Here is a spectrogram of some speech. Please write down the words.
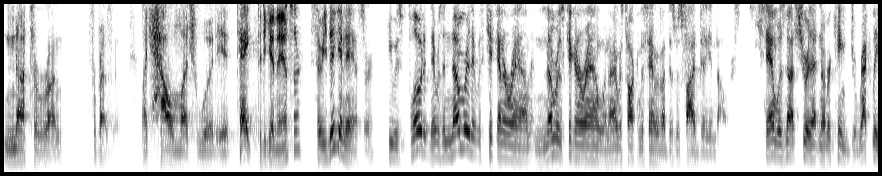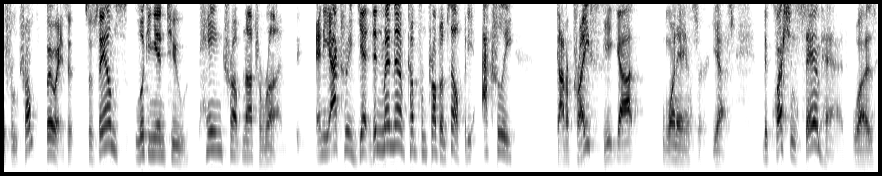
not to run for president. Like, how much would it take? Did he get an answer? So he did get an answer. He was floated. There was a number that was kicking around, and the number was kicking around when I was talking to Sam about this was $5 billion. Sam was not sure that number came directly from Trump. Wait, wait. So, so Sam's looking into paying Trump not to run, and he actually get didn't might not come from Trump himself, but he actually got a price. He got one answer. Yes. The question Sam had was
